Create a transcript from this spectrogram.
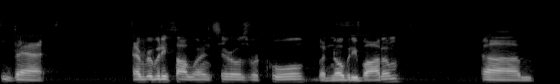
that everybody thought Lanceros were cool, but nobody bought them. Um,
